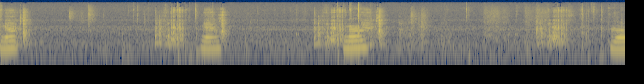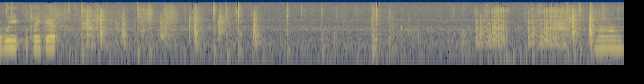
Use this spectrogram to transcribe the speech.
No. No. No. More wheat, we'll take it. No.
